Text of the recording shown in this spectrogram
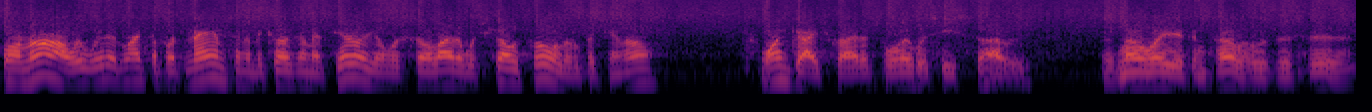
Well, no, we, we didn't like to put names in it because the material was so light it would show through a little bit, you know. One guy tried it. Boy, was he sorry. There's no way you can tell whose this is.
